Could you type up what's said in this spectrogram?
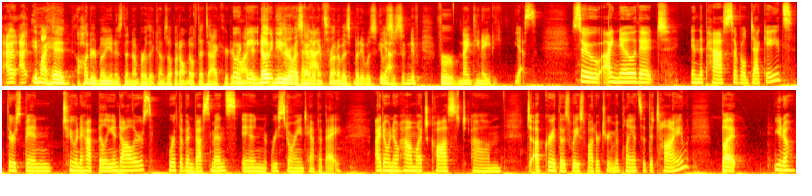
I, in my head, 100 million is the number that comes up. I don't know if that's accurate or not. be- no- neither of us have it in front of us, but it was it was a significant for 1980. Yes. So I know that in the past several decades, there's been two and a half billion dollars worth of investments in restoring Tampa Bay. I don't know how much cost um, to upgrade those wastewater treatment plants at the time, but you know,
